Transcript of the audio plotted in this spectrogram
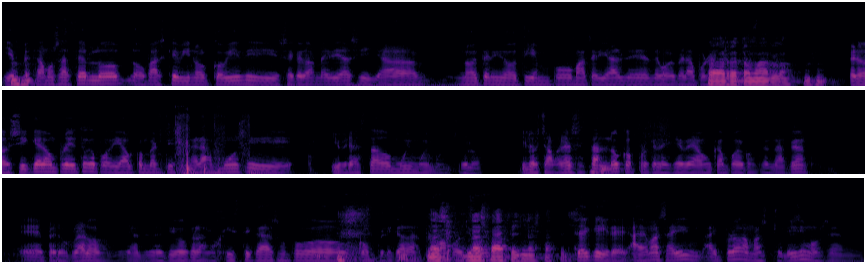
y empezamos a hacerlo. Lo que pasa es que vino el COVID y se quedó a medias y ya no he tenido tiempo material de, volver a poner. Para retomarlo. Pero sí que era un proyecto que podía convertirse en Erasmus y, y hubiera estado muy, muy, muy chulo. Y los chavales están locos porque les lleve a un campo de concentración. Eh, pero claro, ya les digo que la logística es un poco complicada. no, es, fácil, no es fácil. hay que ir. Además, hay, hay programas chulísimos. En,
